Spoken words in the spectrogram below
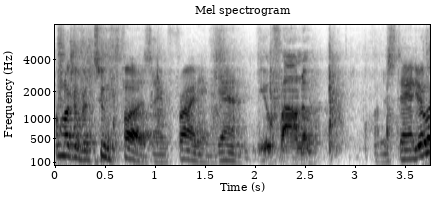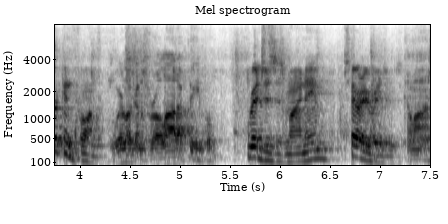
I'm looking for two fuzz named Friday and Gannon. You found him. Understand you're looking for me. We're looking for a lot of people. Ridges is my name. Terry Ridges. Come on.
